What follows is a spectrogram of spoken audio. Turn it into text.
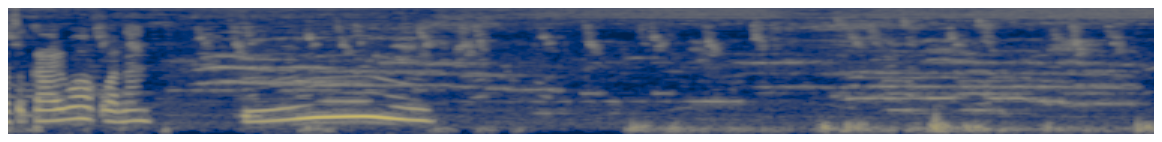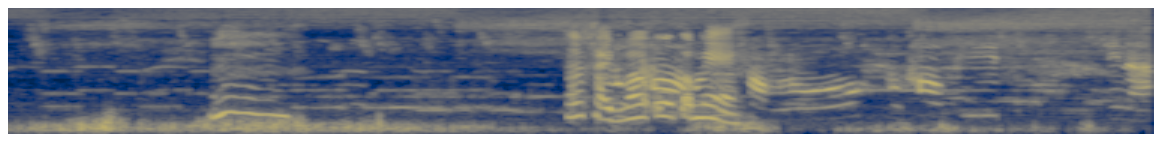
ลสกายวอล์กวันนั้น อืม ถ้าใครมาอู้กับแม่สองโลเอาเข้าพี่นี่นะ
